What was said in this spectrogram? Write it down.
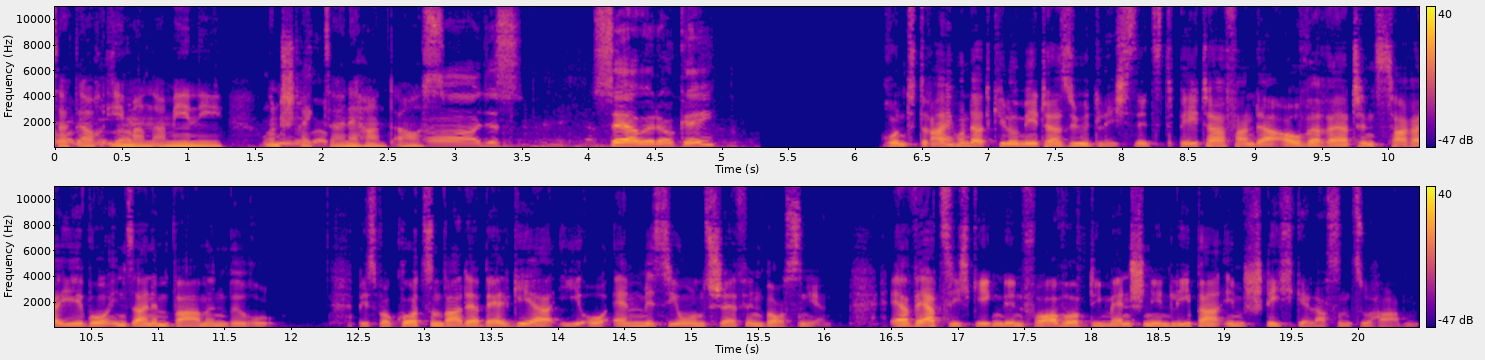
sagt auch Iman Amini und streckt seine Hand aus. Rund 300 Kilometer südlich sitzt Peter van der Auverert in Sarajevo in seinem warmen Büro. Bis vor kurzem war der Belgier IOM-Missionschef in Bosnien. Er wehrt sich gegen den Vorwurf, die Menschen in Lipa im Stich gelassen zu haben.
